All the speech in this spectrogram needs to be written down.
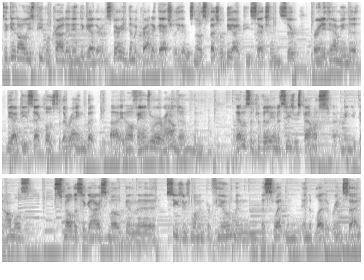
To get all these people crowded in together, it was very democratic, actually. There was no special VIP sections or, or anything. I mean, the VIPs sat close to the ring, but, uh, you know, fans were around them. And that was the pavilion of Caesar's Palace. I mean, you can almost smell the cigar smoke and the Caesar's woman perfume and the sweat and, and the blood at ringside.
